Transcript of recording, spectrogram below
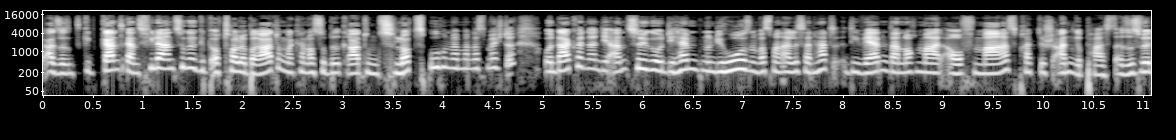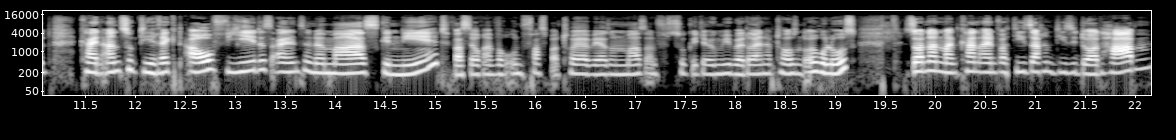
also es gibt ganz, ganz viele Anzüge, gibt auch tolle Beratung. Man kann auch so Beratungsslots buchen, wenn man das möchte. Und da können dann die Anzüge und die Hemden und die Hosen, was man alles dann hat, die werden dann nochmal auf Maß praktisch angepasst. Also es wird kein Anzug direkt auf jedes einzelne Maß genäht, was ja auch einfach unfassbar teuer wäre. So ein Maßanzug geht ja irgendwie bei dreieinhalbtausend Euro los. Sondern man kann einfach die Sachen, die sie dort haben,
